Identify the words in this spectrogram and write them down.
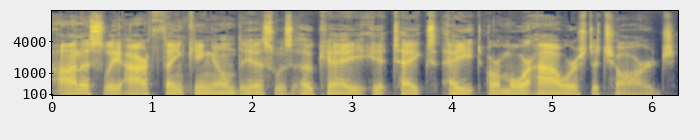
honestly, our thinking on this was okay, it takes eight or more hours to charge.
